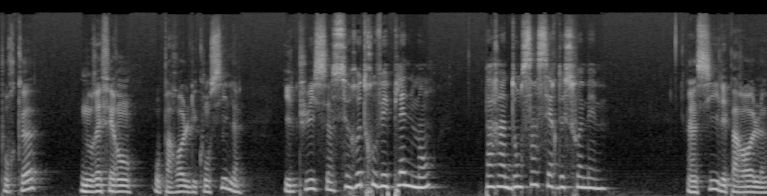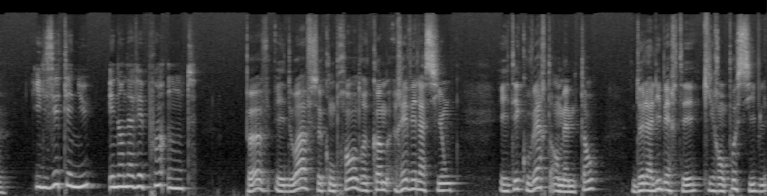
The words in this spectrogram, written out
pour que, nous référant aux paroles du Concile, il puisse se retrouver pleinement par un don sincère de soi-même. Ainsi les paroles ils étaient nus et n'en avaient point honte. Peuvent et doivent se comprendre comme révélation et découverte en même temps de la liberté qui rend possible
